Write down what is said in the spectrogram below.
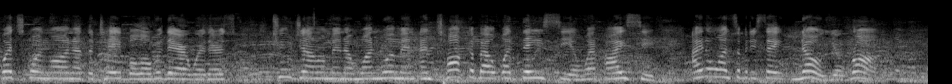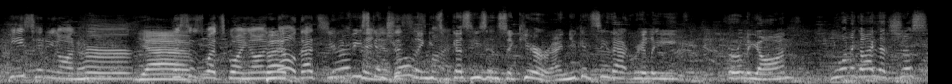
what's going on at the table over there where there's two gentlemen and one woman and talk about what they see and what I see. I don't want somebody to say, no, you're wrong. He's hitting on her. Yeah. This is what's going on. But no, that's your if he's opinion. Is controlling, it's because he's insecure, and you can see that really early on. You want a guy that's just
